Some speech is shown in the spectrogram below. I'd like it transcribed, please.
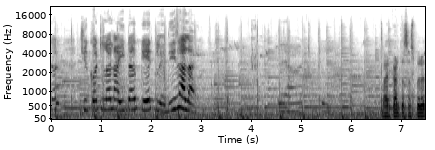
तर चिकटलं नाही तर केक रेडी झालाय. बाहेर काढ तसाच परत.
